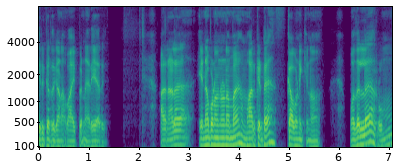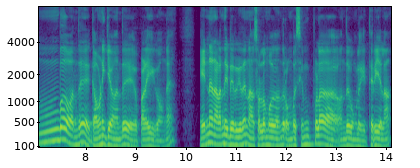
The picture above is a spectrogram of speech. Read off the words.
இருக்கிறதுக்கான வாய்ப்பு நிறையா இருக்குது அதனால் என்ன பண்ணணும் நம்ம? மார்க்கெட்டை கவனிக்கணும். முதல்ல ரொம்ப வந்து கவனிக்க வந்து பழகிக்கோங்க. என்ன நடந்துகிட்டு இருக்குதுன்னு நான் சொல்லும் போது வந்து ரொம்ப சிம்பிளாக வந்து உங்களுக்கு தெரியலாம்.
